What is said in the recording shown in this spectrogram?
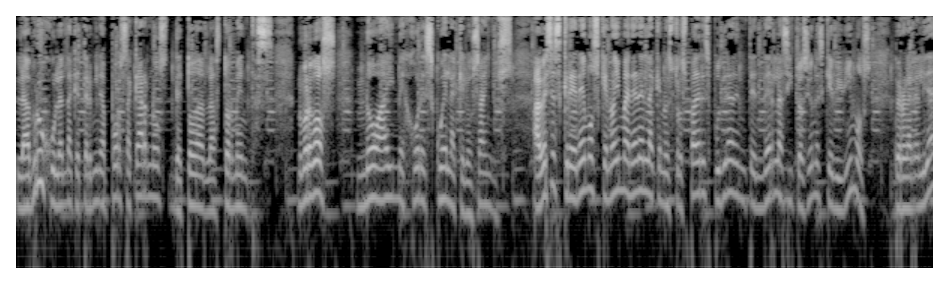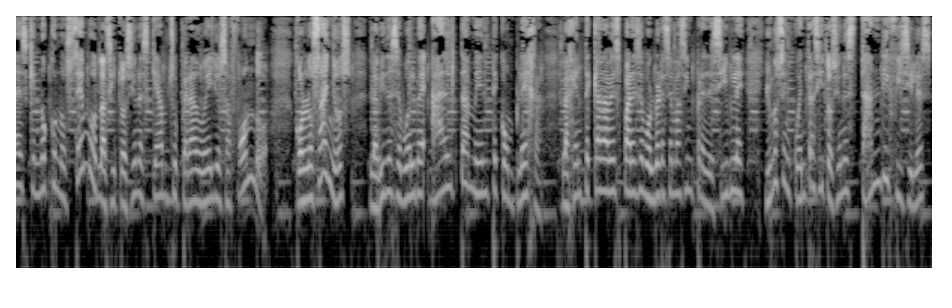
la brújula es la que termina por sacarnos de todas las tormentas. Número 2. No hay mejor escuela que los años. A veces creeremos que no hay manera en la que nuestros padres pudieran entender las situaciones que vivimos, pero la realidad es que no conocemos las situaciones que han superado ellos a fondo. Con los años, la vida se vuelve altamente compleja. La gente cada vez parece volverse más impredecible y uno se encuentra situaciones tan difíciles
